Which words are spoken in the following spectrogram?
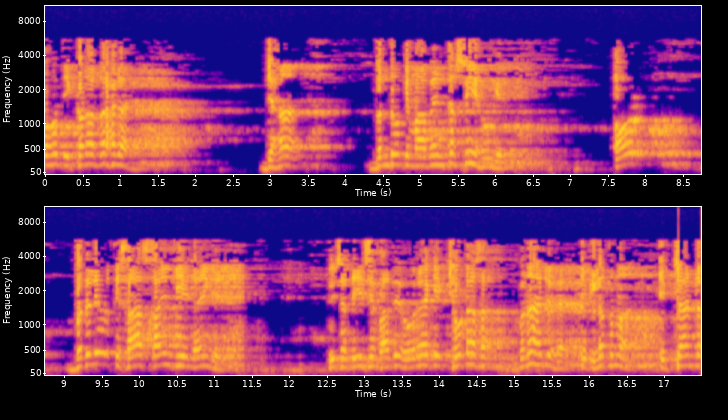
بہت ہی کڑا مرحلہ ہے جہاں بندوں کے مابین تصویر ہوں گے اور بدلے اور قصاص قائم کیے جائیں گے۔ تو اس حدیث سے واضح ہو رہا ہے کہ ایک چھوٹا سا گناہ جو ہے، ایک لطمہ ایک چانٹا،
